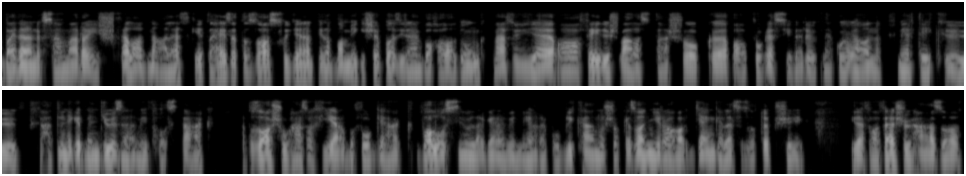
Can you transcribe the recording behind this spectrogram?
Biden elnök számára is feladná a leszkét. A helyzet az az, hogy jelen pillanatban mégis ebbe az irányba haladunk, mert ugye a félidős választások a progresszív erőknek olyan mértékű, hát lényegében győzelmét hozták, tehát az alsóházat hiába fogják valószínűleg elvinni a republikánusok, ez annyira gyenge lesz ez a többség, illetve a felsőházat,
